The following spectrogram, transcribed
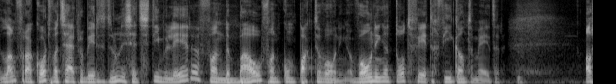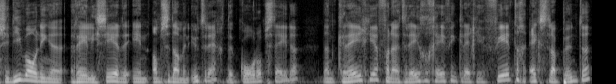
lang vooral kort, wat zij proberen te doen, is het stimuleren van de bouw van compacte woningen. Woningen tot 40 vierkante meter. Als je die woningen realiseerde in Amsterdam en Utrecht, de kooropsteden, dan kreeg je vanuit regelgeving kreeg je 40 extra punten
